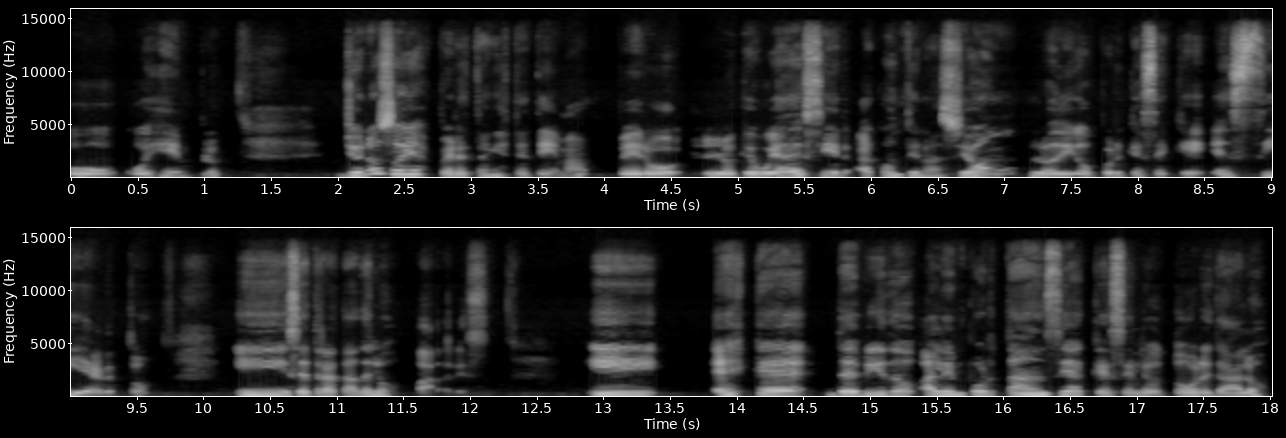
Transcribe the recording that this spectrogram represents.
o, o ejemplo. Yo no soy experta en este tema, pero lo que voy a decir a continuación lo digo porque sé que es cierto y se trata de los padres. Y es que debido a la importancia que se le otorga a los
